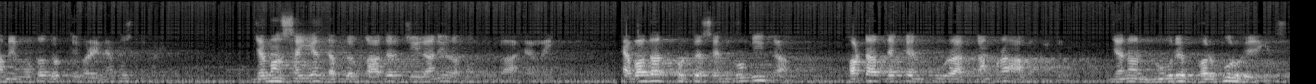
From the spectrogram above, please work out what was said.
আমি মতো ধরতে পারি না, বুঝতে পারি যেমন সৈয়দ আব্দুল কাদের জিলানি রহমতুল্লাহ আলাই আবাদত করতেছেন গভীরা হঠাৎ দেখলেন পুরা কামরা আলোকিত, যেন নূরে ভরপুর হয়ে গেছে।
